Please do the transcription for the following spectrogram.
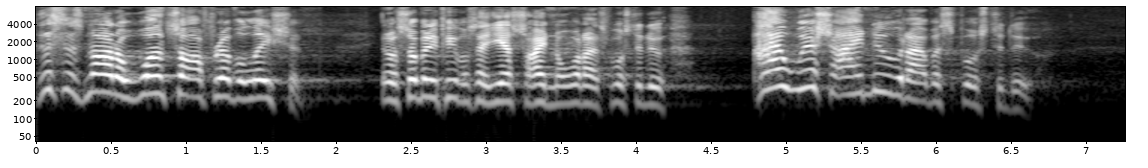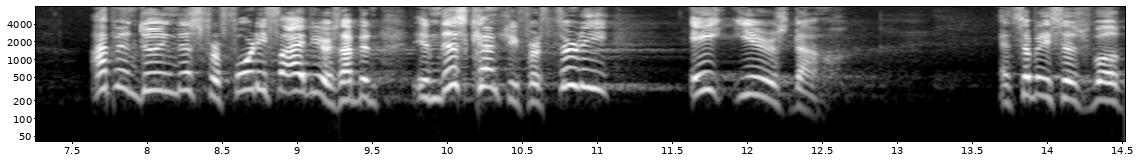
this is not a once off revelation. You know, so many people say, Yes, I know what I'm supposed to do. I wish I knew what I was supposed to do. I've been doing this for 45 years. I've been in this country for 38 years now. And somebody says, Well,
